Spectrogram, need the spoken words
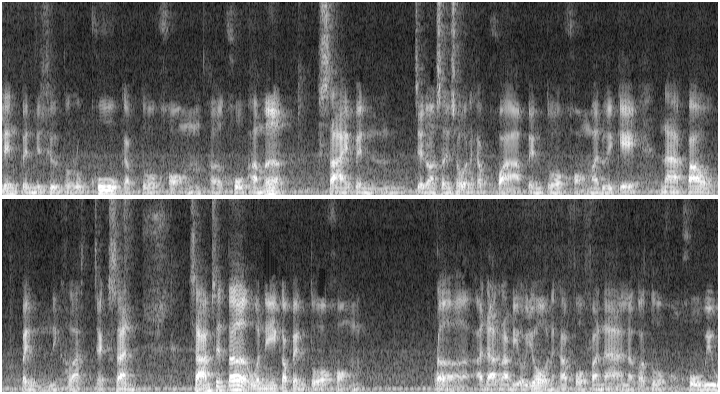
เล่นเป็นมิดฟิลด์ตัวรุกคู่กับตัวของโคพาเมอร์ซ้ายเป็น เจดอนเซนโชนะครับ ขวาเป็นตัวของมาดูเก้ หน้าเป้าเป็นนิโคลัสแจ็กสันสามเซนเตอร์วันนี้ก็เป็นตัวของอาดาราบิโอโยนะครับโฟฟาน่าแล้วก็ตัวของโควิล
